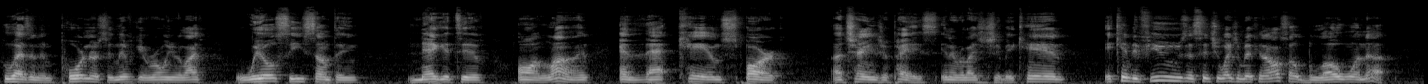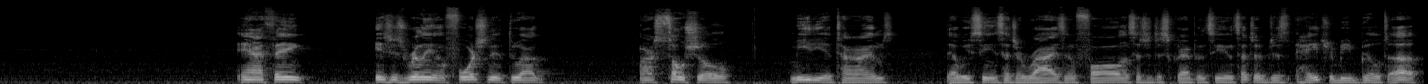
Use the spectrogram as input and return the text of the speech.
who has an important or significant role in your life, will see something negative online, and that can spark a change of pace in a relationship. It can it can diffuse a situation, but it can also blow one up. And I think it's just really unfortunate throughout our social media times that we've seen such a rise and fall and such a discrepancy and such a just hatred be built up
